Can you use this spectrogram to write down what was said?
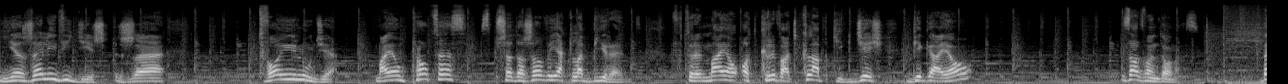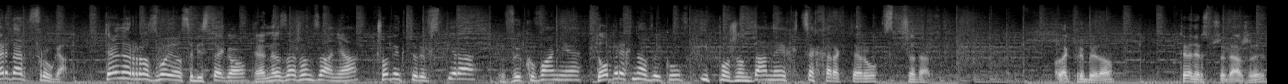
Jeżeli widzisz, że twoi ludzie mają proces sprzedażowy jak labirynt, w którym mają odkrywać klapki, gdzieś biegają, zadzwoń do nas. Bernard Fruga, trener rozwoju osobistego, trener zarządzania, człowiek, który wspiera wykuwanie dobrych nawyków i pożądanych cech charakteru w sprzedaży. Oleg Prybylo, trener sprzedaży,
